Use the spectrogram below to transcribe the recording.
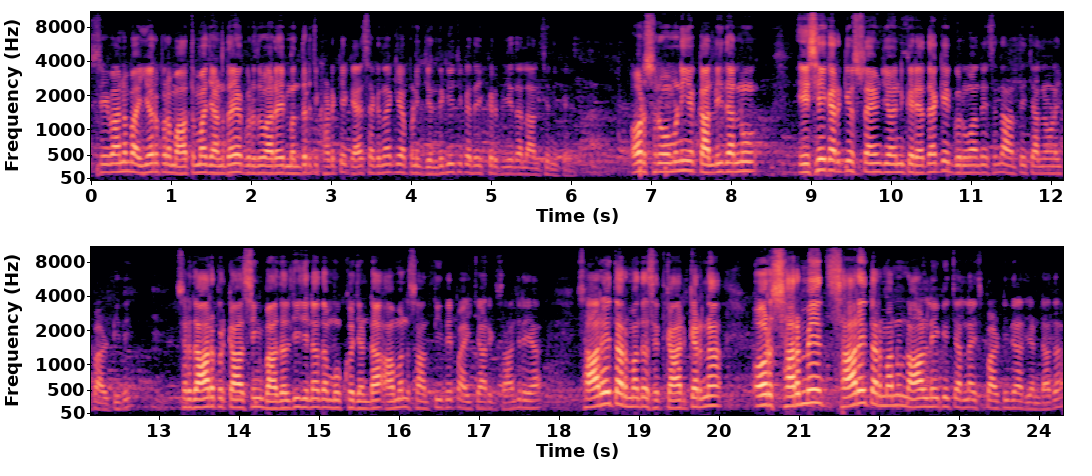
ਸੇਵਾ ਨਿਭਾਈ ਔਰ ਪ੍ਰਮਾਤਮਾ ਜਾਣਦਾ ਹੈ, ਗੁਰਦੁਆਰੇ ਮੰਦਿਰ 'ਚ ਖੜ ਕੇ ਕਹਿ ਸਕਦਾ ਕਿ ਆਪਣੀ ਜ਼ਿੰਦਗੀ 'ਚ ਕਦੇ 1 ਰੁਪਏ ਦਾ ਲਾਲਚ ਨਹੀਂ ਕਰਿਆ। ਔਰ ਸ਼੍ਰੋਮਣੀ ਅਕਾਲੀ ਦਲ ਨੂੰ ਇਸੇ ਕਰਕੇ ਉਸ ਟਾਈਮ ਜੁਆਇਨ ਕਰਿਆ ਤਾਂ ਕਿ ਗੁਰੂਆਂ ਦੇ ਸਿਧਾਂਤ ਤੇ ਚੱਲਣ ਵਾਲੀ ਪਾਰਟੀ ਦੇ ਸਰਦਾਰ ਪ੍ਰਕਾਸ਼ ਸਿੰਘ ਬਾਦਲ ਜੀ, ਜਿਨ੍ਹਾਂ ਦਾ ਮੁੱਖ ਏਜੰਡਾ ਅਮਨ ਸ਼ਾਂਤੀ ਤੇ ਭਾਈਚਾਰਕ ਸਾਂਝ ਰਿਹਾ, ਸਾਰੇ ਧਰਮਾਂ ਦਾ ਸਤਿਕਾਰ ਕਰਨਾ ਔਰ ਸਰਮੇ, ਸਾਰੇ ਧਰਮਾਂ ਨੂੰ ਨਾਲ ਲੈ ਕੇ ਚੱਲਣਾ ਇਸ ਪਾਰਟੀ ਦਾ ਏਜੰਡਾ ਦਾ।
